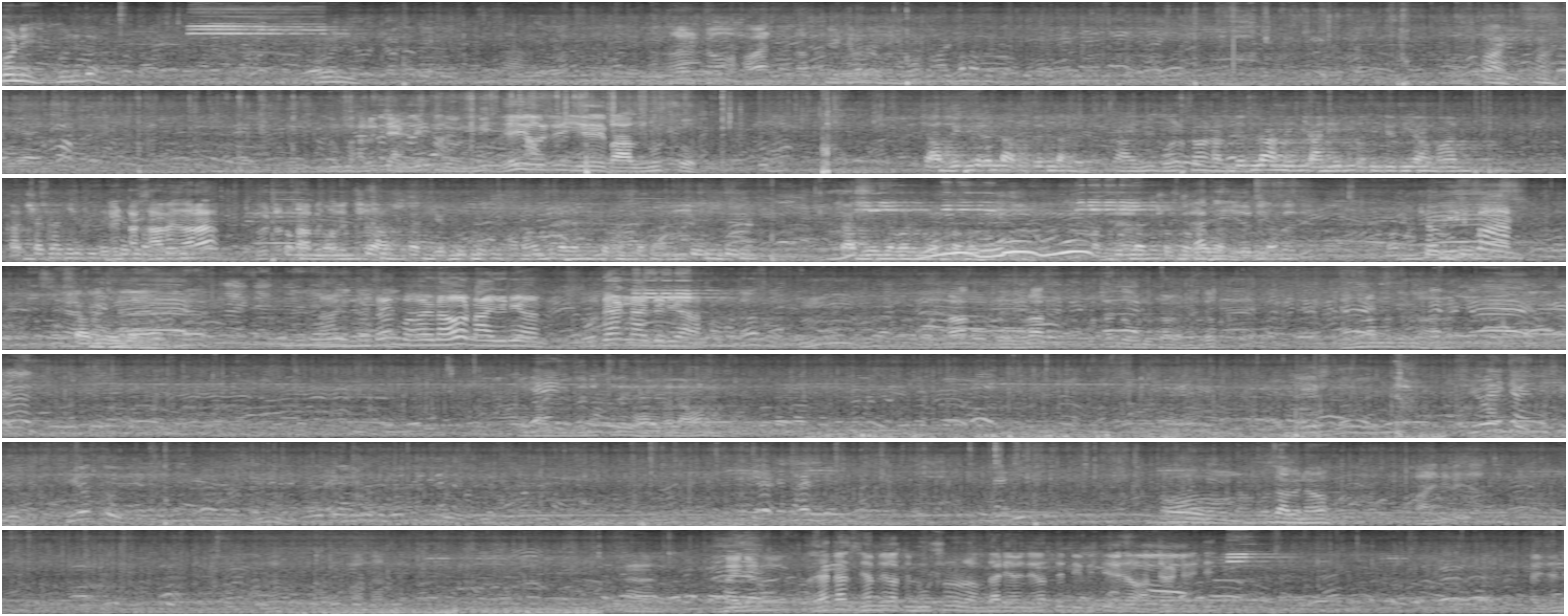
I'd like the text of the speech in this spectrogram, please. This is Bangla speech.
ঘনি ঘনি তো? এই হচ্ছে ইয়ে বাল আমি জানি তুমি যদি আমার কাছাকাছি থেকে একটা যেটুকু সময় মঞ্চে এসে চালিয়ে যাওয়ার কথা বলো। আব্দুল্লাহ ছোট ভাই আব্দুল্লাহ মঞ্চে এসে চালিয়ে যাও। মারনাও নাইজেরিয়ান ও দেখ নাইজেরিয়া ওরা যাবে না পানি দিবে যাচ্ছে দেখা সেম জায়গাতে নুট্রো রমদারি আমি জায়গাতে ডিবিতে হাতে হাতে দিতে এই জন্য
